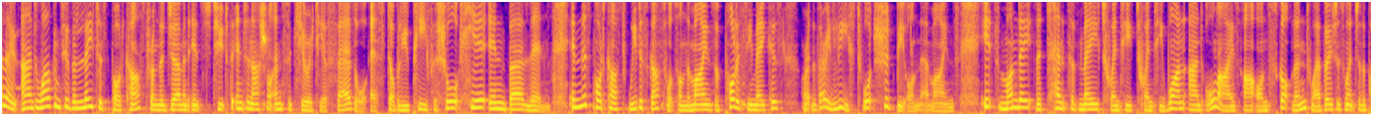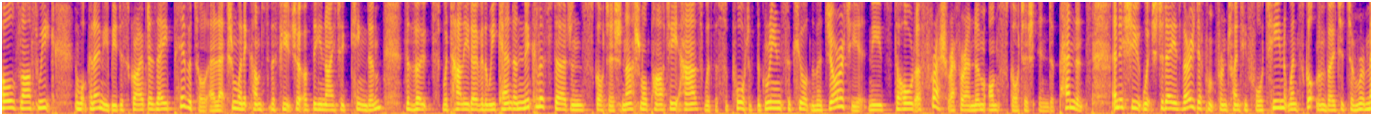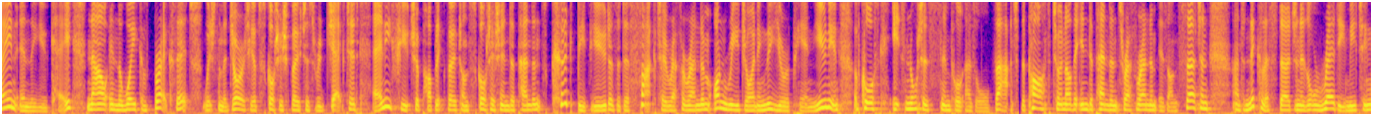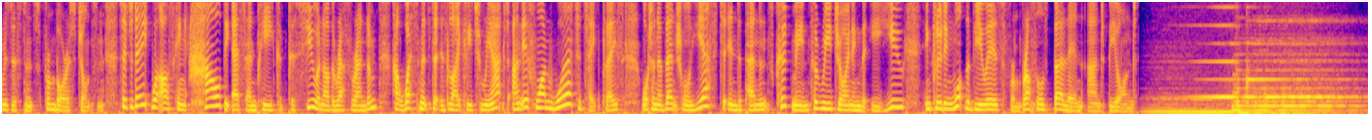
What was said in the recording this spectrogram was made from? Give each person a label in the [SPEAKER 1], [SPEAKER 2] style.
[SPEAKER 1] Hello, and welcome to the latest podcast from the German Institute for International and Security Affairs, or SWP for short, here in Berlin. In this podcast, we discuss what's on the minds of policymakers, or at the very least, what should be on their minds. It's Monday, the 10th of May 2021, and all eyes are on Scotland, where voters went to the polls last week in what can only be described as a pivotal election when it comes to the future of the United Kingdom. The votes were tallied over the weekend, and Nicola Sturgeon's Scottish National Party has, with the support of the Greens, secured the majority it needs to hold a fresh referendum on Scottish independence, an issue which today is very different from 2014 when Scotland voted to remain in the UK. Now, in the wake of Brexit, which the majority of Scottish voters rejected, any future public vote on Scottish independence could be viewed as a de facto referendum on rejoining the European Union. Of course, it's not as simple as all that. The path to another independence referendum is uncertain, and Nicola Sturgeon is already meeting resistance from Boris Johnson. So today we're asking how the SNP could pursue another referendum, how Westminster is likely to react, and if one were to take place, what an eventual yes to independence could mean for rejoining the EU, including what the view is from Brussels, Berlin, and beyond.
